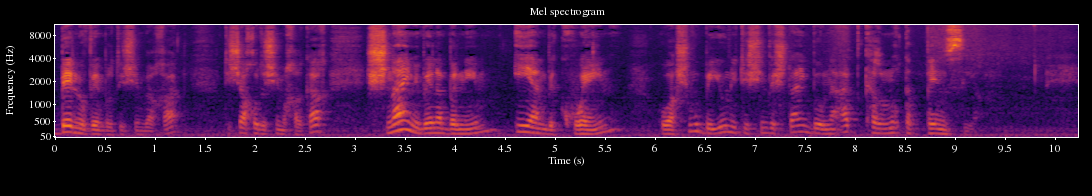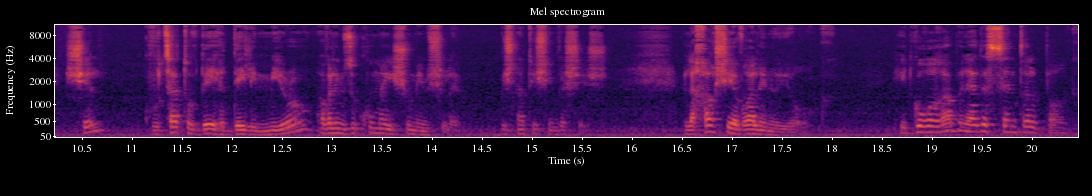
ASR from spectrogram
בנובמבר 91, תשעה חודשים אחר כך. שניים מבין הבנים, איאן וקווין, הואשמו ביוני 92 בהונאת קרנות הפנסיה של קבוצת עובדי הדיילי מירו, אבל הם זוכו מהאישומים שלהם בשנת 96. ולאחר שהיא עברה לניו יורק, היא התגוררה ליד הסנטרל פארק,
